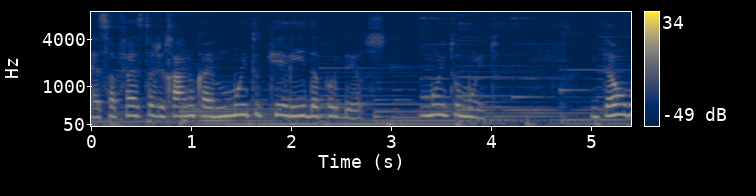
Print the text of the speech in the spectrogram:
essa festa de Hanukkah é muito querida por Deus, muito, muito. Então,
